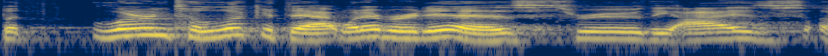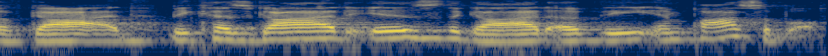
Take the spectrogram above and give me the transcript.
But learn to look at that, whatever it is, through the eyes of God, because God is the God of the impossible.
